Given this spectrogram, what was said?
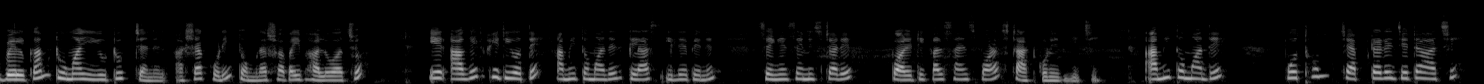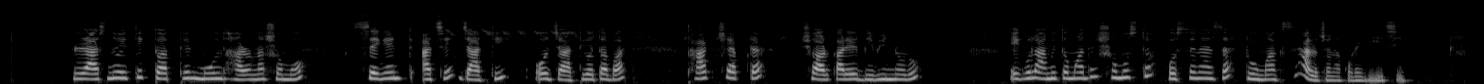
Welcome to my YouTube channel আশা করি তোমরা সবাই ভালো আছো। এর আগের ভিডিওতে আমি তোমাদের ক্লাস ইলেভেনের সেকেন্ড সেমিস্টারের পলিটিক্যাল সায়েন্স পড়া স্টার্ট করে দিয়েছি। আমি তোমাদের প্রথম চ্যাপ্টারে যেটা আছে, রাজনৈতিক তথ্যের মূল ধারণাসমূহ সেকেন্ড আছে জাতি ও জাতীয়তাবাদ থার্ড চ্যাপ্টার সরকারের বিভিন্ন রূপ। এগুলো আমি তোমাদের সমস্ত কোশ্চেন অ্যান্সার টু মার্কসে আলোচনা করে দিয়েছি।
